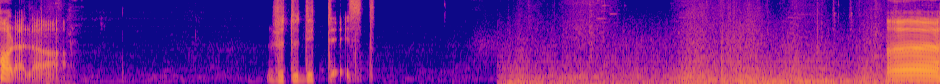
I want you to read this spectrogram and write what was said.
Oh là là. Je te déteste. Euh,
